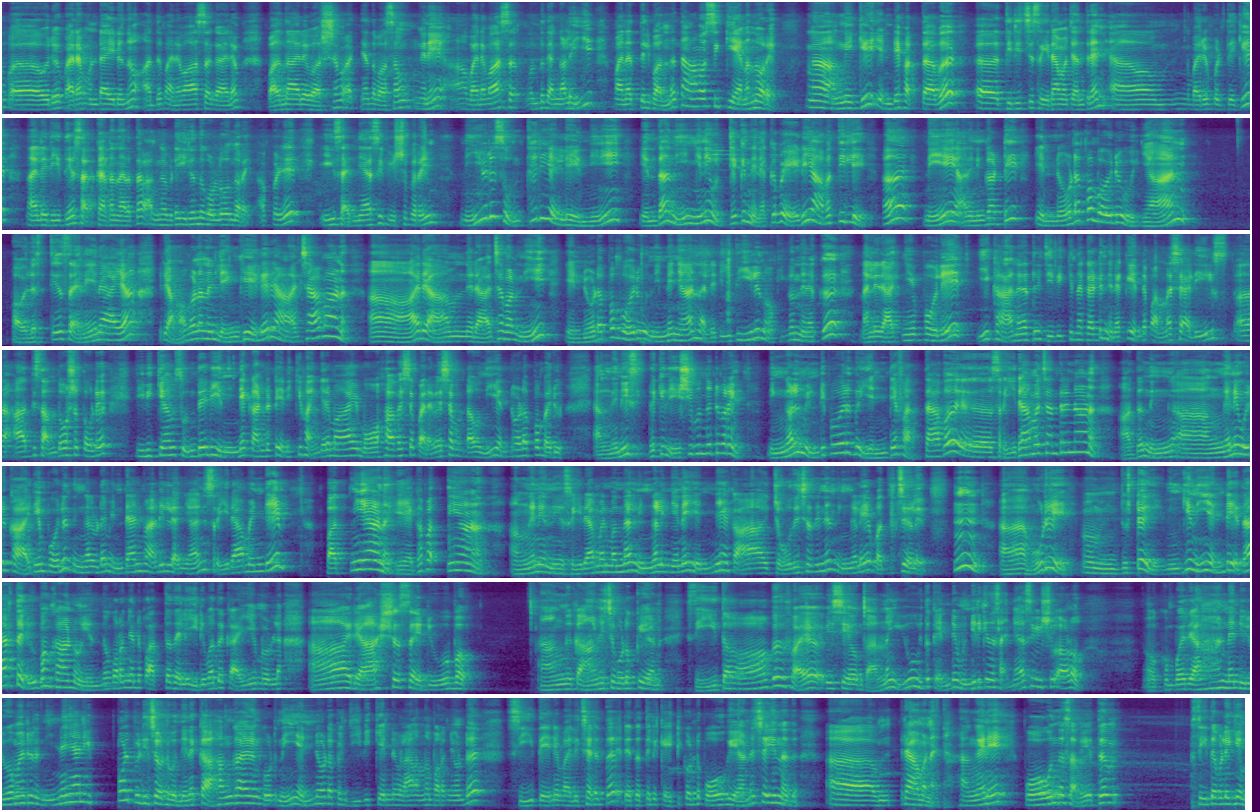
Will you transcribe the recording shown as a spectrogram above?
ഒരു വരമുണ്ടായിരുന്നു. അത് വനവാസകാലം പതിനാല് വർഷം അജ്ഞാതവാസം ഇങ്ങനെ ആ വനവാസം കൊണ്ട് ഞങ്ങൾ ഈ വനത്തിൽ വന്ന് താമസിക്കുകയാണെന്ന് പറയും. ആ, അങ്ങയ്ക്ക് എന്റെ ഭർത്താവ് തിരിച്ച് ശ്രീരാമചന്ദ്രൻ വരുമ്പോഴത്തേക്ക് നല്ല രീതിയിൽ സർക്കാരിന്റെ നടത്താം. അങ്ങ് ഇവിടെ ഇരുന്ന് കൊള്ളുമെന്ന് പറയും. അപ്പോൾ ഈ സന്യാസി ഫിഷ് പറയും നീ ഒരു സുന്ദരിയല്ലേ നീ എന്താ നീ ഇങ്ങനെ ഒറ്റയ്ക്ക് നിനക്ക് പേടിയാവത്തില്ലേ? ആ നീ അതിനും കാട്ടി എന്നോടൊപ്പം പോരൂ. ഞാൻ പൗലസ്ത്യ സേനയനായ രാവണൻ ലങ്കയിലെ രാജാവാണ്. രാം രാജാവാണ് നീ എന്നോടൊപ്പം പോരൂ. നിന്നെ ഞാൻ നല്ല രീതിയിൽ നോക്കിക്കും. നിനക്ക് നല്ല രാജ്ഞിയെപ്പോലെ ഈ കാനനത്തിൽ ജീവിക്കുന്ന കാട്ടി നിനക്ക് എന്റെ പർണശാലയിൽ ആദ്യ സന്തോഷത്തോടെ ജീവിക്കാം സുന്ദരി. നിന്നെ കണ്ടിട്ട് എനിക്ക് ഭയങ്കരമായ മോഹാവശ പരവേശം ഉണ്ടാവും. നീ എന്നോടൊപ്പം വരൂ. അങ്ങനെ സിദ്ധയ്ക്ക് ദേഷ്യം വന്നിട്ട് പറയും. നിങ്ങൾ മിണ്ടിപ്പോരുത്. എന്റെ ഭർത്താവ് ശ്രീരാമചന്ദ്രനാണ്. അത് നിങ്ങ അങ്ങനെ ഒരു കാര്യം പോലും നിങ്ങളിവിടെ മിണ്ടാൻ പാടില്ല. ഞാൻ ശ്രീരാമന്റെ പത്നിയാണ് ഏകപത്നിയാണ് അങ്ങനെ നീ ശ്രീരാമൻ വന്നാൽ നിങ്ങളിങ്ങനെ എന്നെ ചോദിച്ചതിന് നിങ്ങളെ വധിച്ചു കളയും ഉം, ആ മൂടേ ദുഷ്ട എനിക്ക് നീ എന്റെ യഥാർത്ഥ രൂപം കാണൂ എന്ന് കുറഞ്ഞിട്ട് പത്ത് തല ഇരുപത് കൈയുമുള്ള ആ രാക്ഷസ രൂപം അങ്ങ് കാണിച്ചു കൊടുക്കുകയാണ്. സീത ആകെ ഭയ വിഷയവും കാരണം അയ്യോ ഇത് എന്റെ മുന്നിരിക്കുന്ന സന്യാസി വിഷു ആണോ? നോക്കുമ്പോൾ രാണന്റെ രൂപമായിട്ട് നിന്നെ ഞാൻ ഇപ്പോൾ പിടിച്ചോണ്ട് പോകും നിനക്ക് അഹങ്കാരം കൂടി നീ എന്നോടൊപ്പം ജീവിക്കേണ്ടവളാണെന്ന് പറഞ്ഞുകൊണ്ട് സീതേനെ വലിച്ചെടുത്ത് രഥത്തിൽ കയറ്റിക്കൊണ്ട് പോവുകയാണ് ചെയ്യുന്നത്. രാവണൻ. അങ്ങനെ പോകുന്ന സമയത്ത് സീത വിളിക്കും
